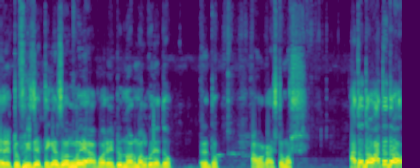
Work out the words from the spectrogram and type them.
এর একটু ফ্রিজের থেকে জল লইয়া, পরে একটু নর্মাল করে দাও। এটা দাও, আমার কাস্টমার হাতে দাও হাতে দাও।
